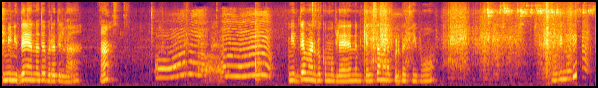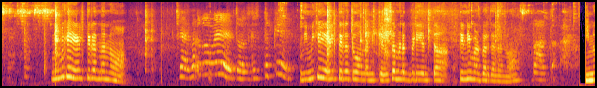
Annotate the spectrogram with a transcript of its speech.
ನಿಮಗೆ ನಿದ್ದೆ ಅನ್ನೋದೇ ಬರೋದಿಲ್ವಾ? ಹಾಂ? ನಿದ್ದೆ ಮಾಡಬೇಕು ಮಗಳೇ ನನ್ನ ಕೆಲಸ ಮಾಡೋಕ್ಕೆ ಬಿಡ್ಬೇಕು ನೀವು. ನೋಡಿ ನೋಡಿ. ನಿಮಗೆ ಹೇಳ್ತಿರೋದು ನಾನು. ನಿಮಗೆ ಹೇಳ್ತಿರೋದು ನನಗೆ ಕೆಲಸ ಮಾಡಕ್ಕೆ ಬಿಡಿ ಅಂತ ತಿಂಡಿ ಮಾಡಬಾರ್ದ ನಾನು? ಇನ್ನು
